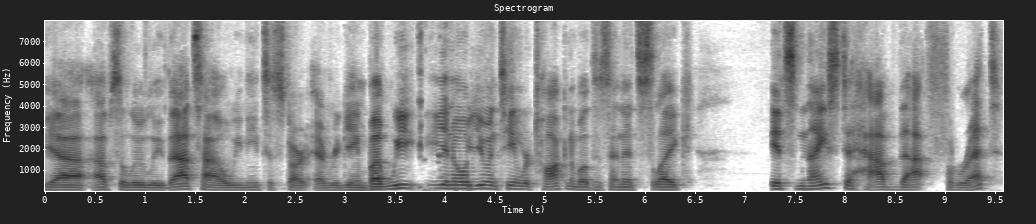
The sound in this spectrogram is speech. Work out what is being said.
Yeah, absolutely. That's how we need to start every game. But we, you know, you and team, we're talking about this, and it's like, it's nice to have that threat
